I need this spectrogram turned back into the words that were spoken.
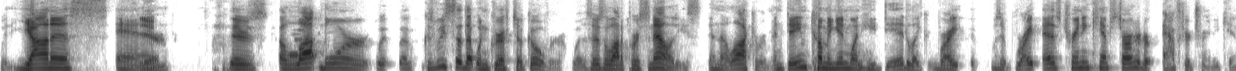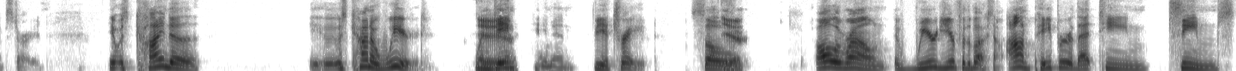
with Giannis, and there's a lot more because we said that when Griff took over was there's a lot of personalities in that locker room. And Dame coming in when he did, like right was it right as training camp started or after training camp started? It was kind of it was kind of weird when Yeah. Dame came in via trade. So Yeah. all around a weird year for the Bucks. Now on paper, that team seems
